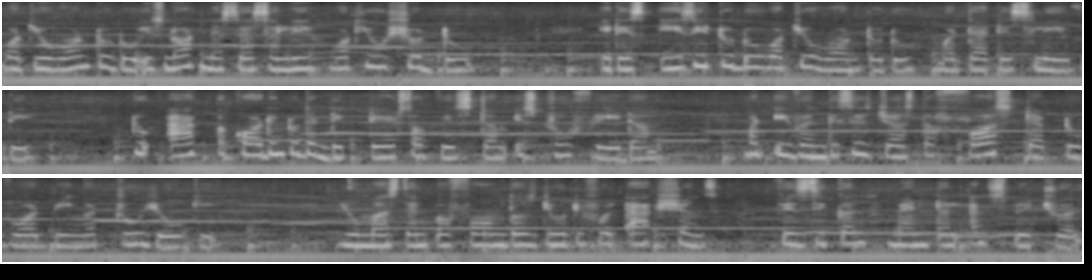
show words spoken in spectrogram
What you want to do is not necessarily what you should do. It is easy to do what you want to do, but that is slavery. To act according to the dictates of wisdom is true freedom. But even this is just the first step toward being a true yogi. You must then perform those dutiful actions, physical, mental, and spiritual,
